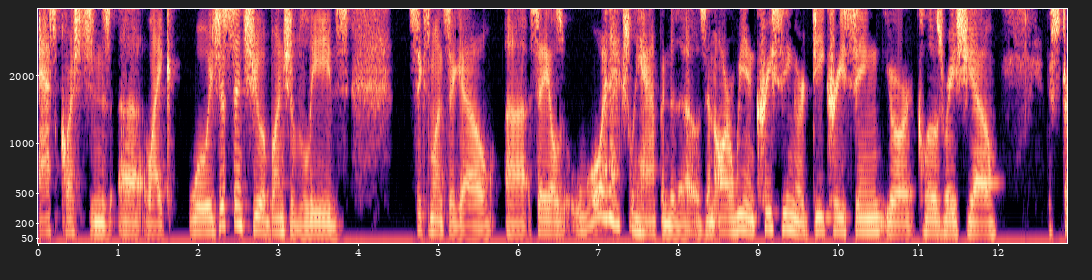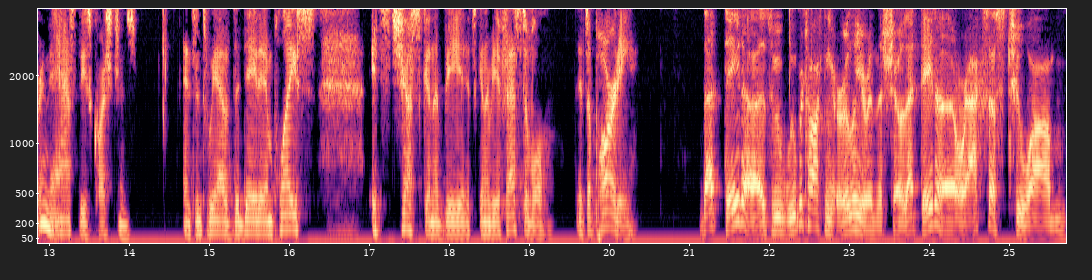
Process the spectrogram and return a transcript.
ask questions uh, like, well, we just sent you a bunch of leads six months ago, uh, sales, what actually happened to those? And are we increasing or decreasing your close ratio? They're starting to ask these questions. And since we have the data in place, it's just going to be, it's going to be a festival. It's a party. That data, as we, we were talking earlier in the show, that data or access to, um,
